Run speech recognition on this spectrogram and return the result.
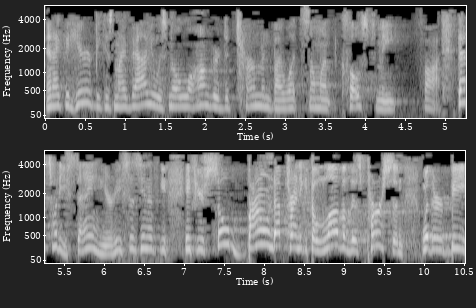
And I could hear it because my value was no longer determined by what someone close to me thought. That's what he's saying here. He says, you know, if, you, if you're so bound up trying to get the love of this person, whether it be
